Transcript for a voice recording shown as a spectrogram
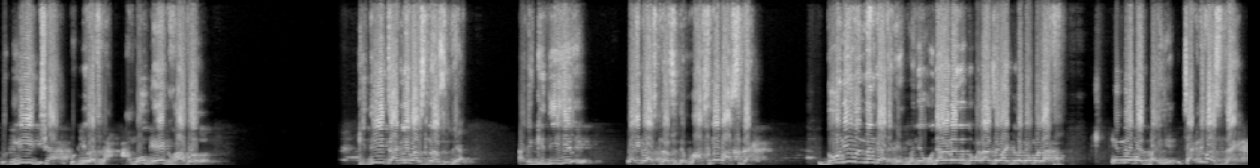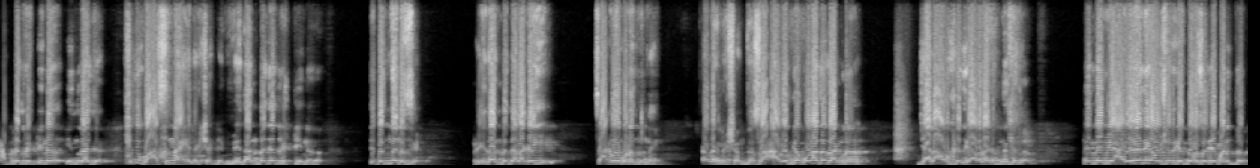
कुठली इच्छा कुठली वासना? अमुक एक व्हावं. कितीही चांगली वासना असू द्या आणि कितीही वाईट वासना असू द्या वासना वासना. दोन्ही बंधनकारक आहेत. म्हणजे उदाहरणार्थ तुम्हाला असं वाटलं का मला इंद्रपद पाहिजे. चांगली वासना आहे. आपल्या दृष्टीनं इंद्राचं म्हणजे वासना आहे लक्षात ठेव. वेदांताच्या दृष्टीनं ते बंधनच आहे. वेदांत त्याला काही चांगलं म्हणत नाही. आलं लक्षात जसं आरोग्य कोणाचं चांगलं? ज्याला औषध घ्यावं लागत नाही त्याचं. नाही नाही मी आयुर्वेदिक औषध घेतो असं जे म्हणतं.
